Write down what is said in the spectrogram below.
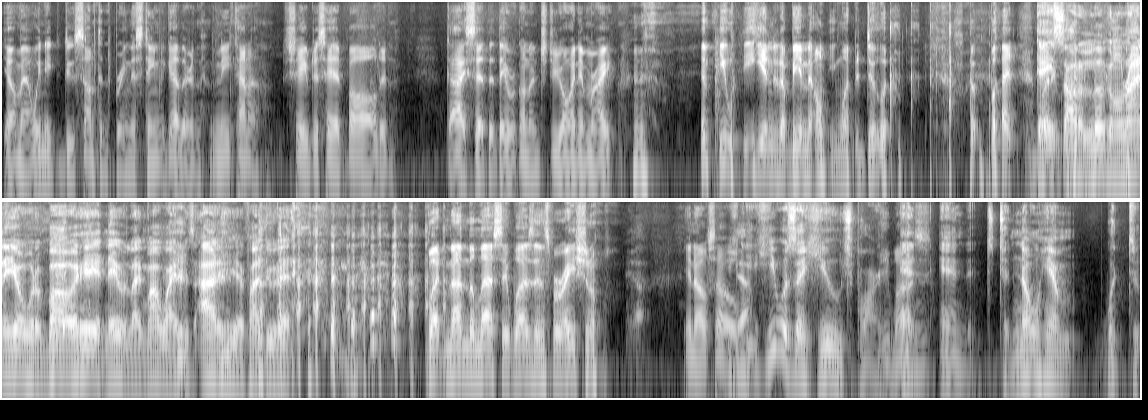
"Yo, man, we need to do something to bring this team together," and, and he kind of shaved his head bald and. Guy said that they were going to join him, right? and he he ended up being the only one to do it. but they but- saw the look on Ronnie O with a bald head, and they were like, "My wife is out of here if I do that." but nonetheless, it was inspirational. You know, so Yeah. He, he was a huge part. He was. and, and to know him would to,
